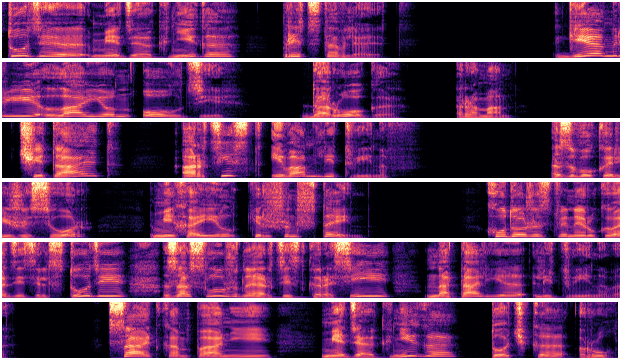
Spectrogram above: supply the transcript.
Студия «Медиакнига» представляет. Генри Лайон Олди. «Дорога» роман. Читает артист Иван Литвинов. Звукорежиссер Михаил Киршенштейн. Художественный руководитель студии Заслуженная артистка России Наталья Литвинова. Сайт компании медиакнига.ру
